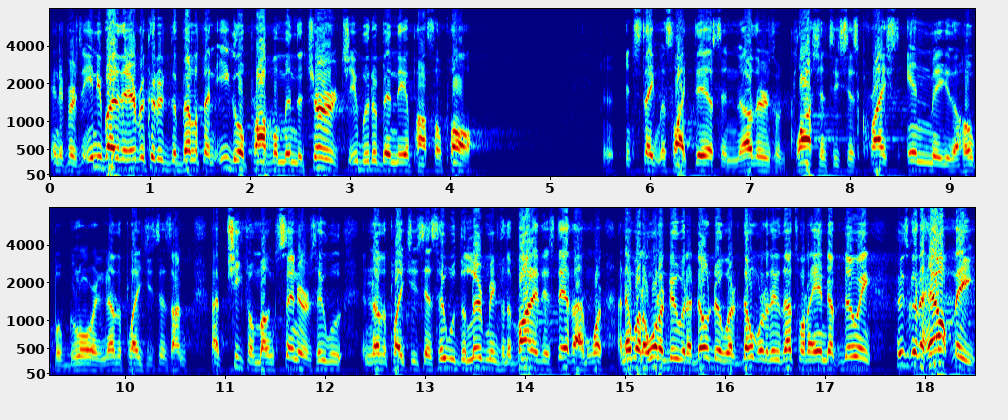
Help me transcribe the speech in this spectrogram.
And if there's anybody that ever could have developed an ego problem in the church, it would have been the Apostle Paul in statements like this and others with Colossians, he says, Christ in me, the hope of glory. In another place, he says, I'm, I'm chief among sinners. Who will, in another place, he says, Who will deliver me from the body of this death? I, want, I know what I want to do, what I don't do, what I don't want to do. That's what I end up doing. Who's going to help me?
